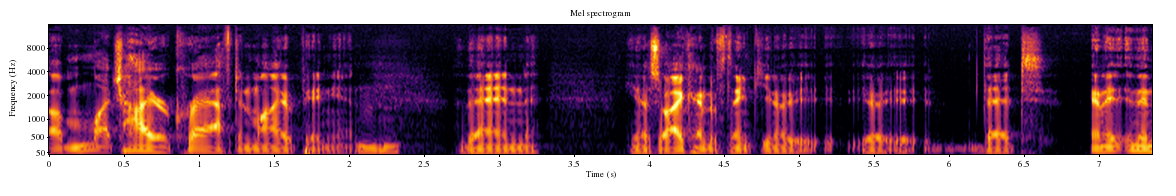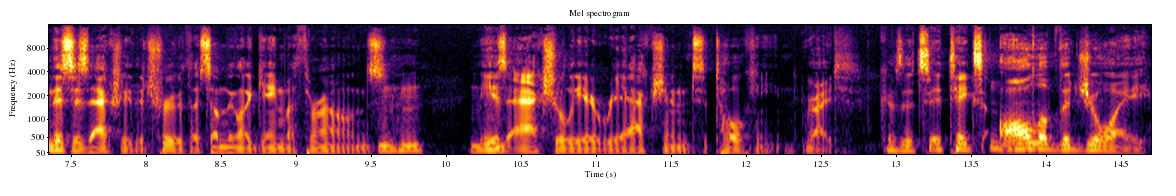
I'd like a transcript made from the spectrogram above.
a much higher craft in my opinion mm-hmm. than you know so i kind of think you know, it- that and, it, and then this is actually the truth that something like game of thrones mm-hmm. Mm-hmm. is actually a reaction to tolkien Right. Because it's it takes all of the joy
